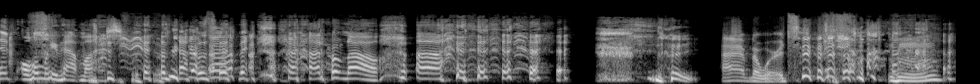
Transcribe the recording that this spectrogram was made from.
if only that much. that was in there. I don't know. Uh, I have no words.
